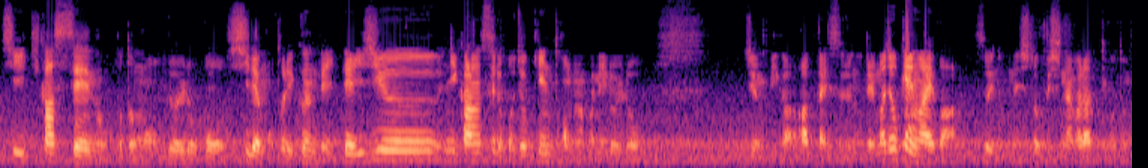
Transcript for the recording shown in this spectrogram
う、地域活性のこともいろいろこう、市でも取り組んでいて、移住に関する補助金とかもなんかね、いろいろ準備があったりするので、まあ条件が合えば、そういうのもね、取得しながらっていうことも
